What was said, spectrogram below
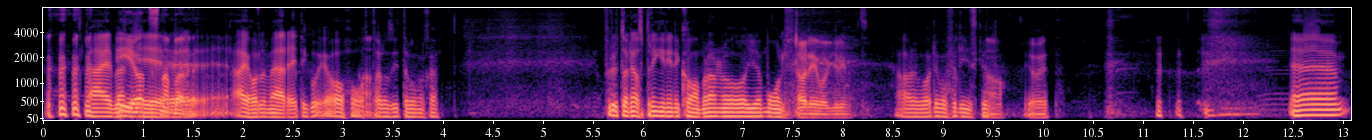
nej, men är jag det- snabbare? Ja, jag håller med dig. Det går, jag hatar att sitta på mig själv. Förutom när jag springer in i kameran och gör mål. Ja, det var grymt. Ja, det var, det var för din skull. Ja, jag vet. Ehm,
